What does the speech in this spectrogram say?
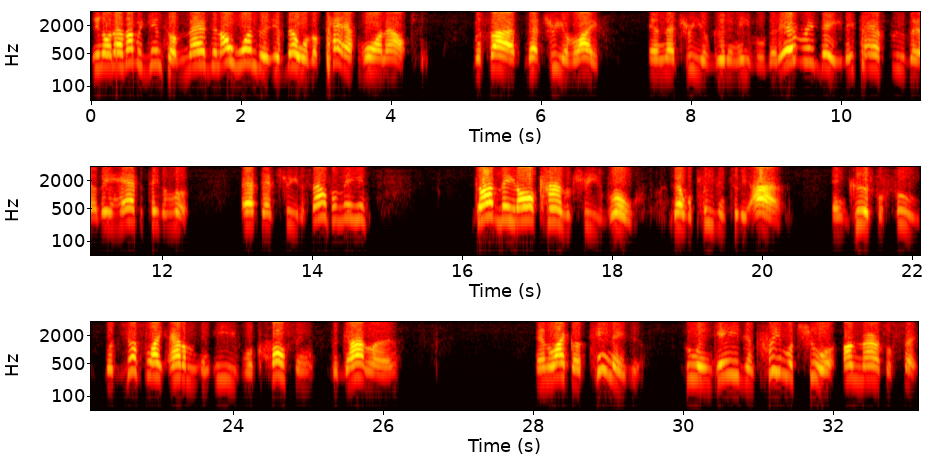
You know, as I begin to imagine, I wonder if there was a path worn out beside that tree of life and that tree of good and evil. That every day they passed through there, they had to take a look at that tree. To sound familiar? God made all kinds of trees grow that were pleasing to the eye and good for food. But just like Adam and Eve were crossing the guidelines, and like a teenager who engage in premature unmarital sex,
